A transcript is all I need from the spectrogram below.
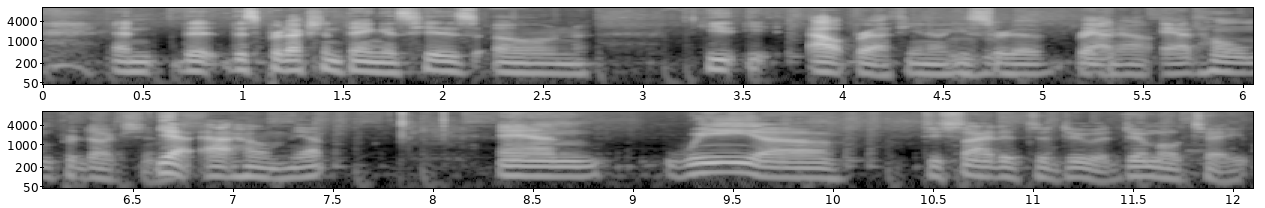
and the, this production thing is his own, he, he out breath. You know, he's Mhm. sort of breaking at, out. at home production. yeah, at home. Yep. And we uh, decided to do a demo tape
